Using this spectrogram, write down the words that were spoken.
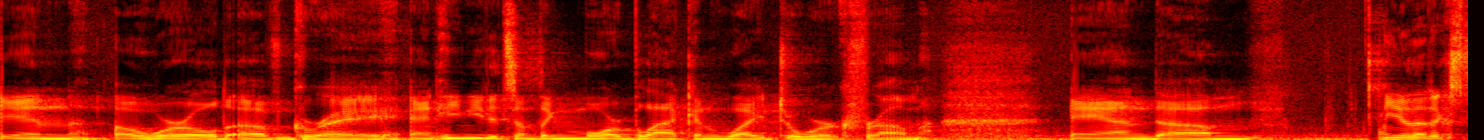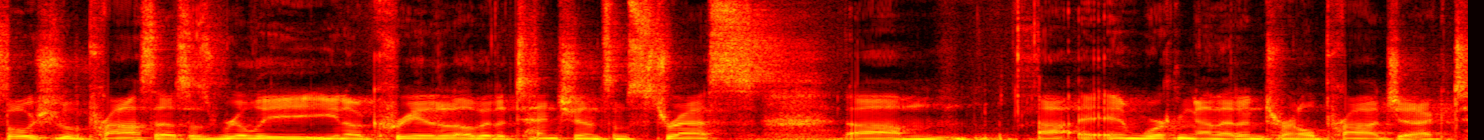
in a world of gray, and he needed something more black and white to work from, and. Um, you know that exposure to the process has really you know created a little bit of tension and some stress um, uh, in working on that internal project.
